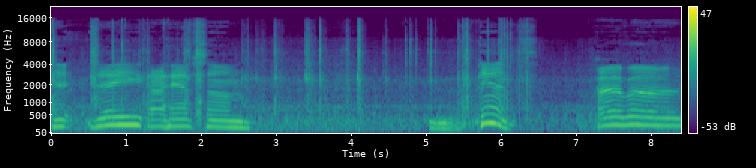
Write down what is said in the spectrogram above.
Today I have some pins. I have uh,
